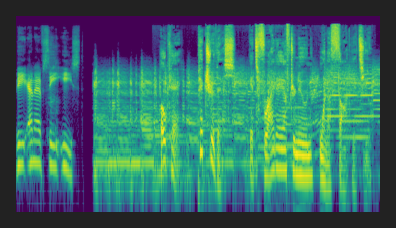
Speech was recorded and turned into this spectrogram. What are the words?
the NFC East. Okay, picture this: it's Friday afternoon when a thought hits you.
